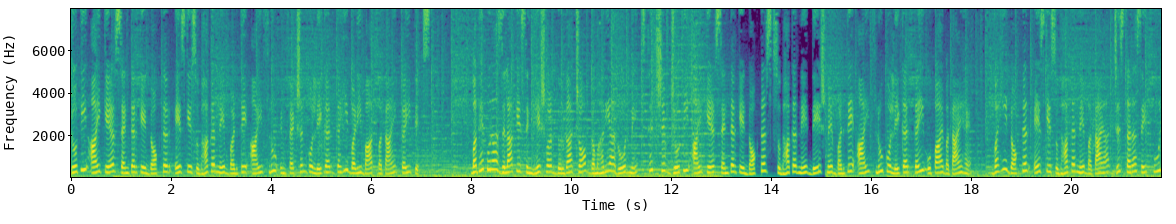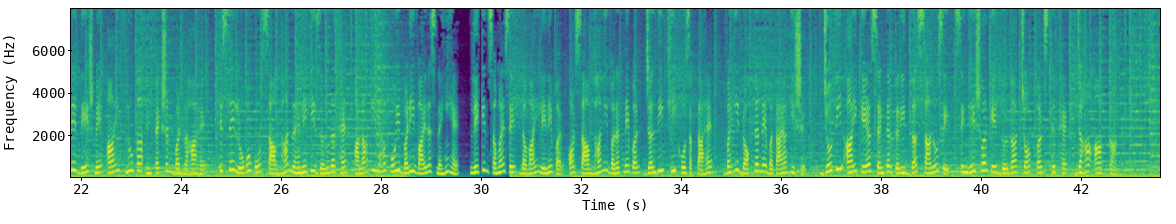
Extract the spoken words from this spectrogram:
ज्योति eye care centre के doctor S K Sudhakar ने बढ़ते आई फ्लू इन्फेक्शन को लेकर कही बड़ी बात बताएँ कई टिप्स। मधेपुरा जिला के सिंहेश्वर दुर्गा चौक गम्हरिया रोड में स्थित Shiv Jyoti eye care centre के डॉक्टर्स सुधाकर ने देश में बढ़ते आई फ्लू को लेकर कई उपाय बताए हैं। वहीं डॉक्टर एस के सुधाकर ने बताया जिस तरह से पूरे देश में आई फ्लू का इन्फेक्शन बढ़ रहा है, इससे लोगों को सावधान रहने की ज़रूरत है। हालाँकि यह कोई बड़ी वायरस नहीं है लेकिन समय से दवाई लेने पर और सावधानी बरतने पर जल्दी ठीक हो सकता है, वहीं डॉक्टर ने बताया कि Shiv, Jyoti eye care centre करीब 10 सालों से सिंहेश्वर के दुर्गा चौक पर स्थित है, जहाँ आँख, कान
